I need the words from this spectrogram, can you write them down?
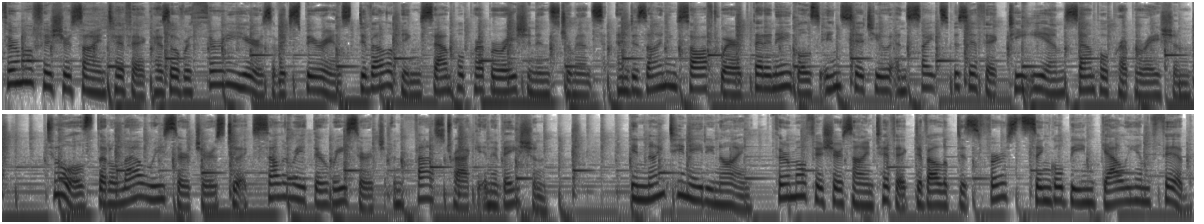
Thermo Fisher Scientific has over 30 years of experience developing sample preparation instruments and designing software that enables in situ and site-specific TEM sample preparation, tools that allow researchers to accelerate their research and fast-track innovation. In 1989, Thermo Fisher Scientific developed its first single beam gallium FIB,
